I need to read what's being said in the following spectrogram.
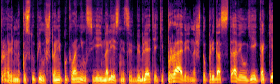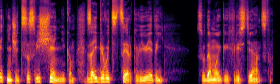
Правильно поступил, что не поклонился ей на лестнице в библиотеке. Правильно, что предоставил ей кокетничать со священником, заигрывать с церковью этой судомойкой христианства.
